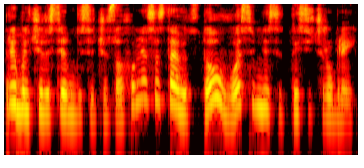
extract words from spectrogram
Прибыль через 70 часов у меня составит 180 тысяч рублей.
